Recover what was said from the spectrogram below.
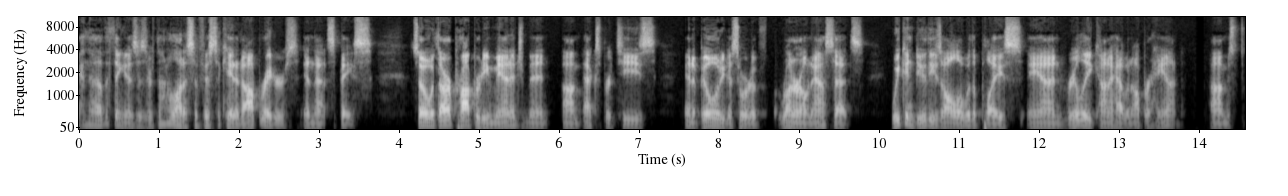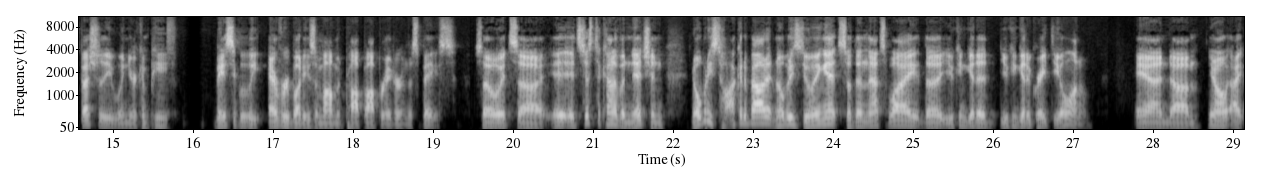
And the other thing is, is there's not a lot of sophisticated operators in that space. So with our property management um, expertise and ability to sort of run our own assets, we can do these all over the place and really kind of have an upper hand, um, especially when you're competing. Basically, everybody's a mom and pop operator in the space. So it's uh, it's just a kind of a niche, and nobody's talking about it. Nobody's doing it. So then that's why the you can get a you can get a great deal on them. And um, you know, I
